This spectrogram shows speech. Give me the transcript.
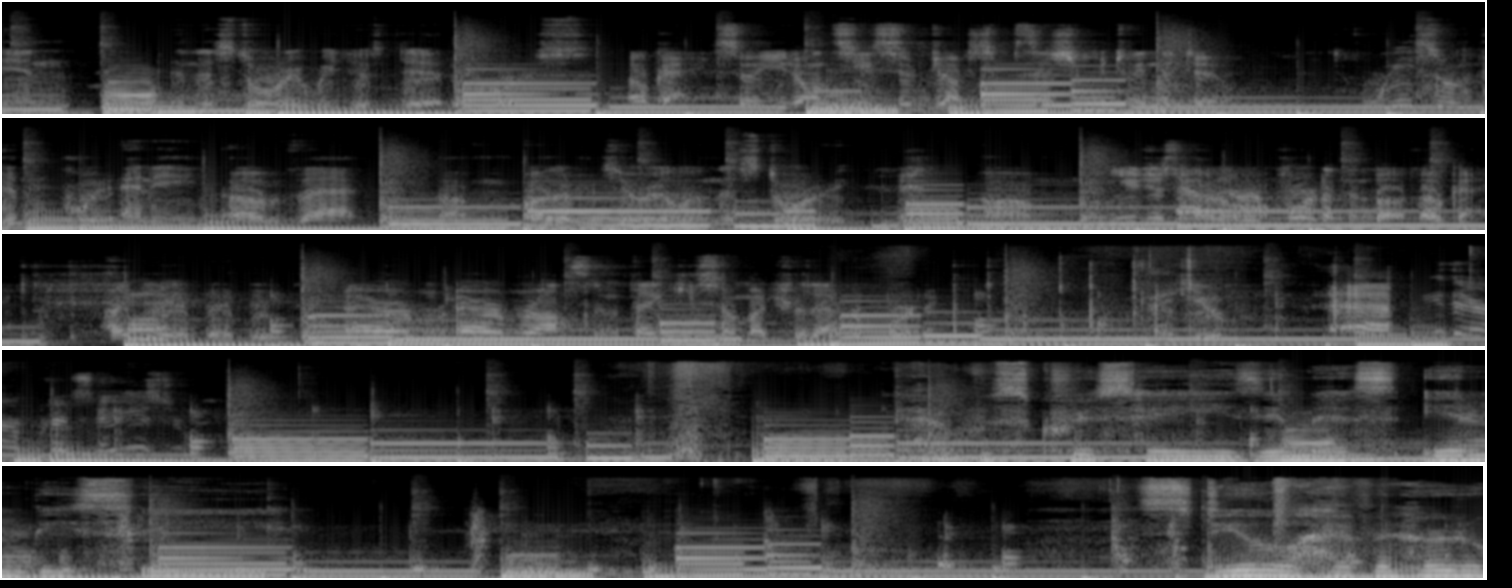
in in the story we just did, of course. Okay, so you don't see some juxtaposition between the two so didn't put any of that um, other material in the story. Um, you just had a report on them both. Okay. I did. Aram, Aram Roston, thank you so much for that reporting. Thank you. Uh, hey there, I'm Chris Hayes. That was Chris Hayes, MSNBC. Still haven't heard a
